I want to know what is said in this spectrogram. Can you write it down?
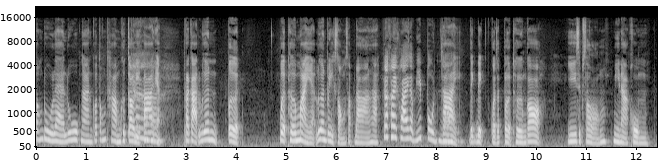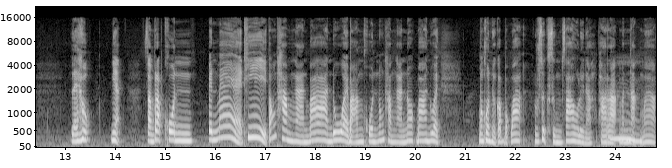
ต้องดูแลลูกงานก็ต้องทำคือเกาหลีใต้เนี่ย ประกาศเลื่อนเปิด เปิดเทอมใหม่อะเลื่อนไปอีกสองสัปดาห์นะคะก็คล้าย ๆ กับญี่ปุ่นเนอะใช่ เด็ก ๆ กว่าจะเปิดเทอมก็ยี่สิบสองมีนาคม แล้วเนี่ยสำหรับคนเป็นแม่ที่ต้องทำงานบ้านด้วย บางคนต้องทำงานนอกบ้านด้วย บางคนถึงก็บอกว่า รู้สึกซึมเศร้าเลยนะ ภาระมันหนักมาก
